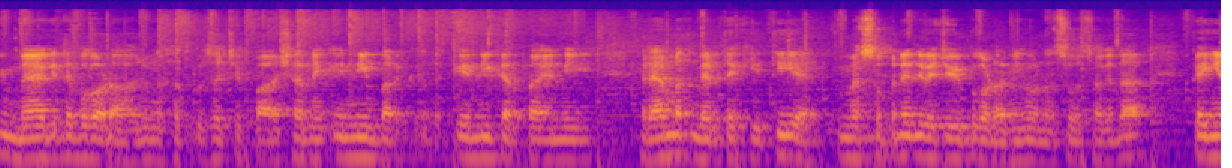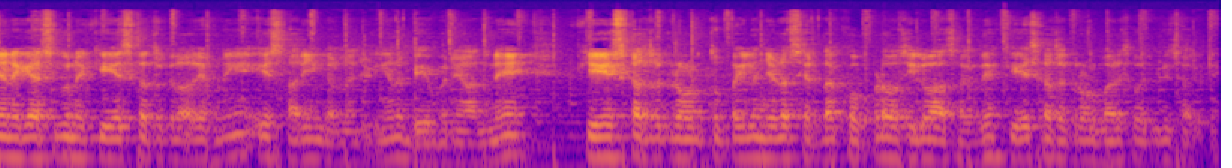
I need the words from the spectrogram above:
ਵੀ ਮੈਂ ਕਿਤੇ ਭਗੌੜਾ ਹੋ ਜਾਊਂਗਾ, ਸਤਿਗੁਰ ਸੱਚੇ ਪਾਤਸ਼ਾਹ ਨੇ ਇੰਨੀ ਬਰਕਤ ਇੰਨੀ ਕਿਰਪਾ, ਇੰਨੀ ਰਹਿਮਤ ਮੇਰੇ ਤੇ ਕੀਤੀ ਹੈ ਮੈਂ ਸੁਪਨੇ ਦੇ ਵਿੱਚ ਵੀ ਭਗੌੜਾ ਨਹੀਂ ਹੋਣਾ ਸੋਚ ਸਕਦਾ। ਕਈਆਂ ਨੇ ਕਿਹਾ ਸੀ ਉਹਨੇ ਕੇਸ ਕਤਲ ਕਰਾ ਲਏ ਹੋਣੇ ਇਹ ਸਾਰੀਆਂ ਗੱਲਾਂ ਜਿਹੜੀਆਂ ਨੇ ਬੇਬੁਨਿਆਦ ਨੇ ਕੇਸ ਕਤਲ ਕਰਾਉਣ ਤੋਂ ਪਹਿਲਾਂ ਜਿਹੜਾ ਸਿਰ ਦਾ ਖੋਪੜਾ, ਅਸੀਂ ਲਵਾ ਸਕਦੇ ਹਾਂ, ਕੇਸ ਕਤਲ ਕਰਾਉਣ ਬਾਰੇ ਸੋਚ ਵੀ ਨਹੀਂ ਸਕਦੇ।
